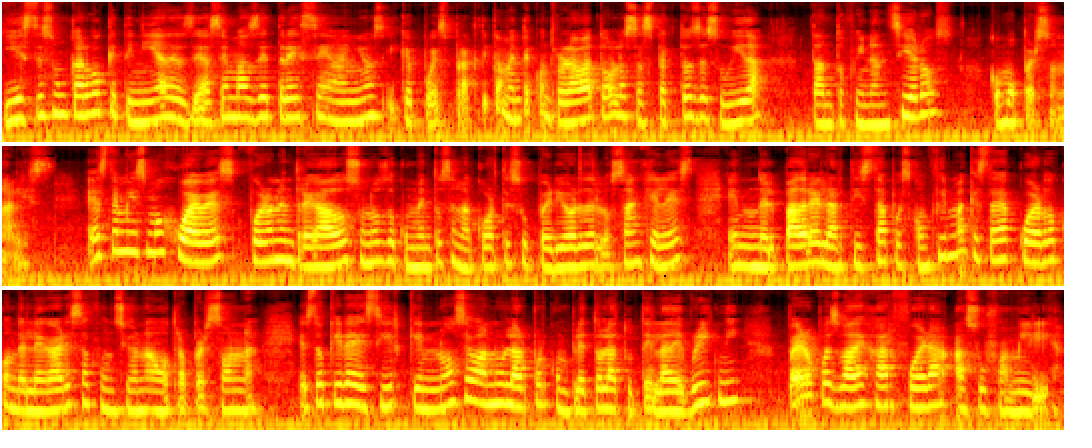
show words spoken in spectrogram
y este es un cargo que tenía desde hace más de 13 años y que pues prácticamente controlaba todos los aspectos de su vida, tanto financieros como personales. Este mismo jueves fueron entregados unos documentos en la Corte Superior de Los Ángeles en donde el padre del artista pues confirma que está de acuerdo con delegar esa función a otra persona. Esto quiere decir que no se va a anular por completo la tutela de Britney, pero pues va a dejar fuera a su familia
